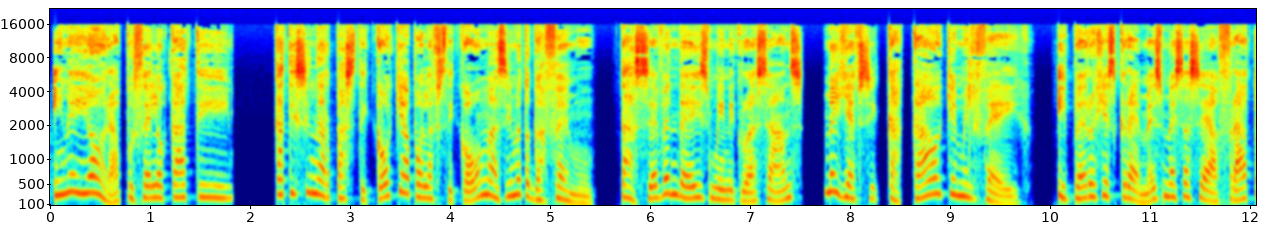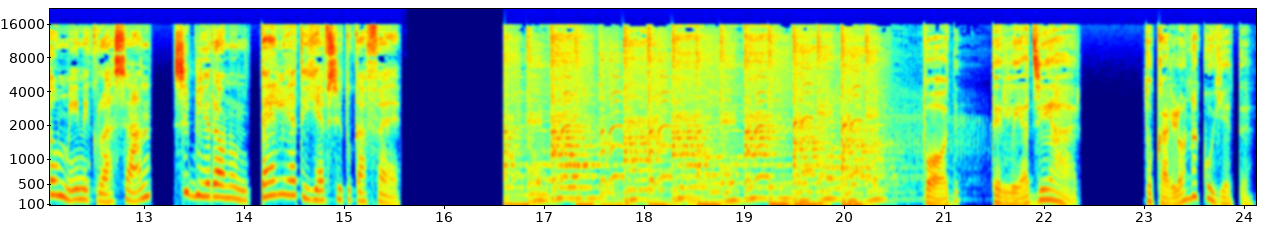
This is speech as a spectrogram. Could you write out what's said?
Είναι η ώρα που θέλω κάτι... κάτι συναρπαστικό και απολαυστικό μαζί με τον καφέ μου. Τα 7 Days Mini Croissants με γεύση κακάο και μιλφέιγ. Υπέροχες κρέμες μέσα σε αφράτο mini croissant συμπληρώνουν τέλεια τη γεύση του καφέ. Pod.gr. Το καλό να ακούγεται.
